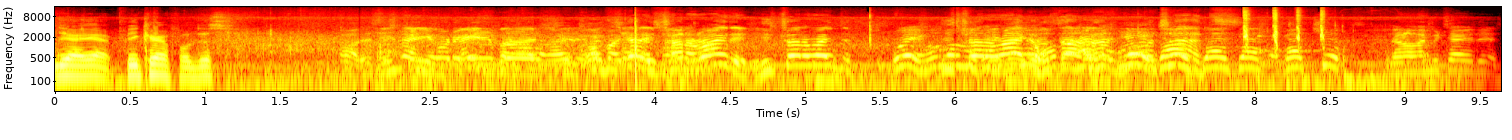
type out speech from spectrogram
yeah, yeah, be careful. Just Oh, this He's not even phased by that shit. Oh my god, he's trying to ride it. He's trying to ride the. Wait, hold He's on. trying to ride it. Hey, Hold on. Hey, No guys, guys, guys, I got chips. No, no, let me tell you this.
